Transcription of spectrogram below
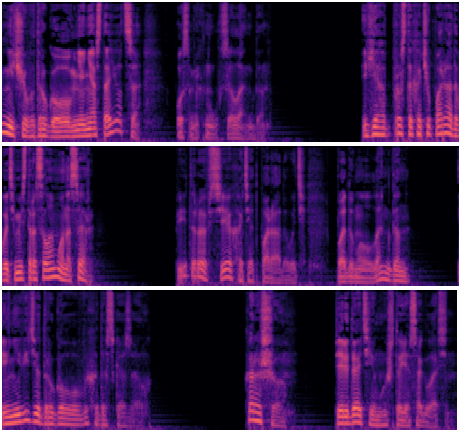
ничего другого мне не остается», — усмехнулся Лэнгдон. «Я просто хочу порадовать мистера Соломона, сэр». «Питера все хотят порадовать», — подумал Лэнгдон, и, не видя другого выхода, сказал. «Хорошо, передайте ему, что я согласен».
